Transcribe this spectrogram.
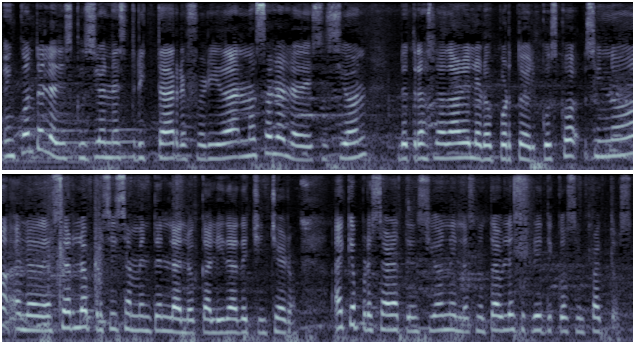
En cuanto a la discusión estricta referida no solo a la decisión de trasladar el aeropuerto del Cusco, sino a la de hacerlo precisamente en la localidad de Chinchero, hay que prestar atención en los notables y críticos impactos.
